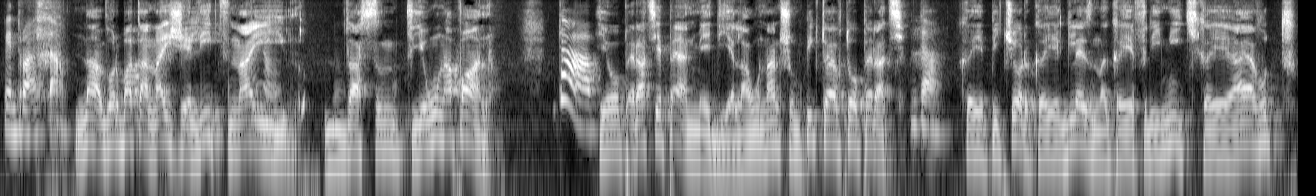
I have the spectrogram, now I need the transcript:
pentru asta. Na, vorba ta, n-ai jelit, n-ai... Dar sunt... E una pe an. Da, E o operație pe an medie. La un an și un pic tu ai avut o operație. da. Că e picior, că e gleznă, că e frinichi, că e, ai avut...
